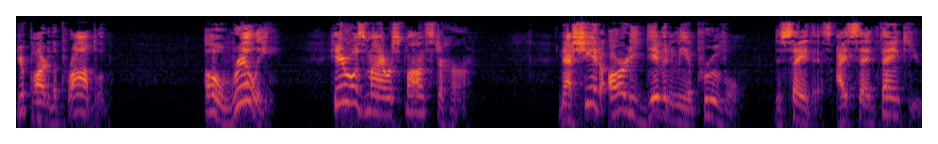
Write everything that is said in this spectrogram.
You're part of the problem. Oh, really? Here was my response to her. Now, she had already given me approval to say this. I said, thank you.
